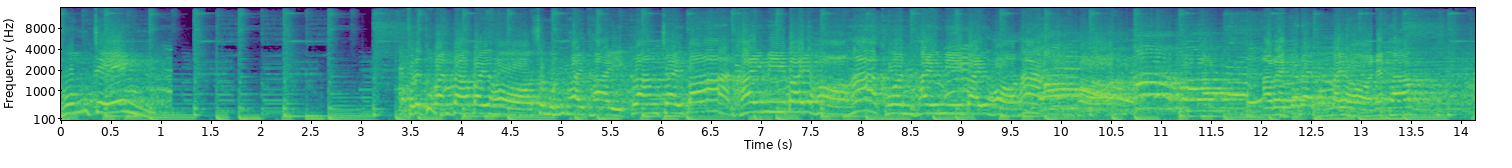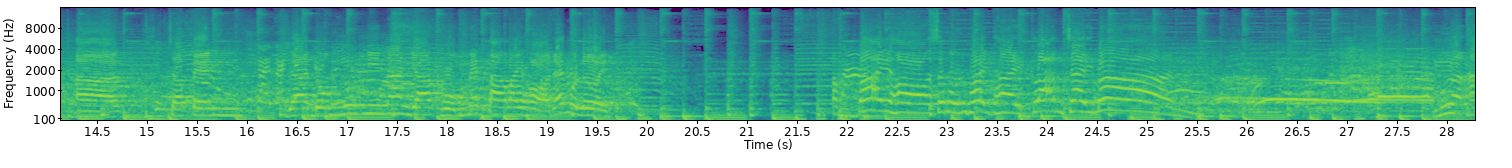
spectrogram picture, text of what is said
คุ้มจริง ผลิตภัณฑ์ตาใบห่อ สมุนไพรไทย กลางใจบ้าน ใครมีใบห่อ 5 คน ใครมีใบห่อ 5 คนขออะไรก็ได้ของใบห่อนะครับอ่าจะเป็นยาดมนู่นนี่นั่นยาขมเม็ดตาใบห่อได้หมดเลย ใบห่อสมุนไพรไทย กลางใจบ้าน เมื่อไอ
